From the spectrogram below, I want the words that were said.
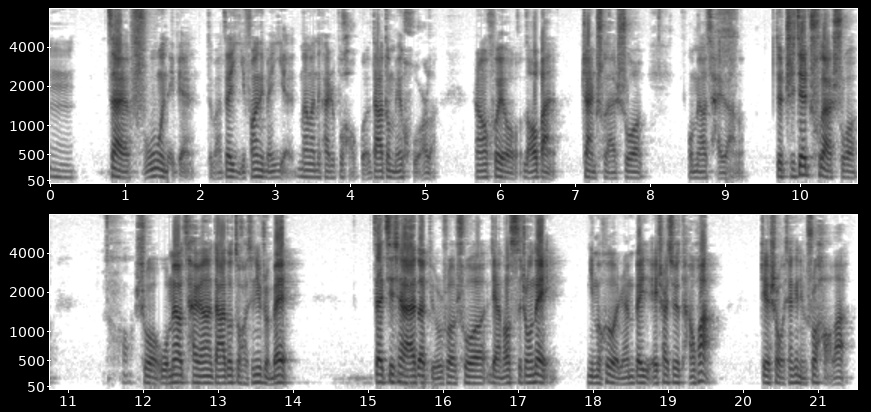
嗯，在服务那边，对吧？在乙方那边也慢慢的开始不好过了，大家都没活了，然后会有老板站出来说我们要裁员了，就直接出来说好，说我们要裁员了，大家都做好心理准备。在接下来的，比如说说两到四周内，你们会有人被 HR 去谈话，这个事儿我先跟你们说好了。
